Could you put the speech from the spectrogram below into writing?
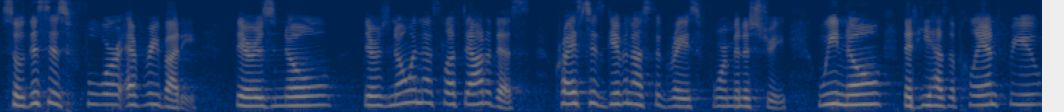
So this is for everybody. There is no there's no one that's left out of this. Christ has given us the grace for ministry. We know that He has a plan for you,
